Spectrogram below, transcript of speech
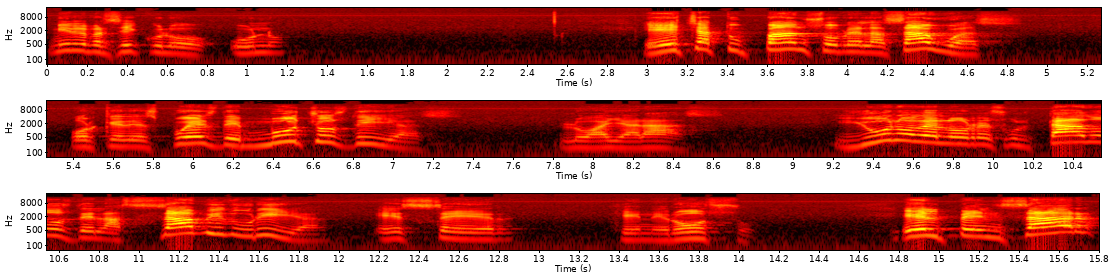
Mire el versículo 1. Echa tu pan sobre las aguas, porque después de muchos días lo hallarás. Y uno de los resultados de la sabiduría es ser generoso. El pensar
